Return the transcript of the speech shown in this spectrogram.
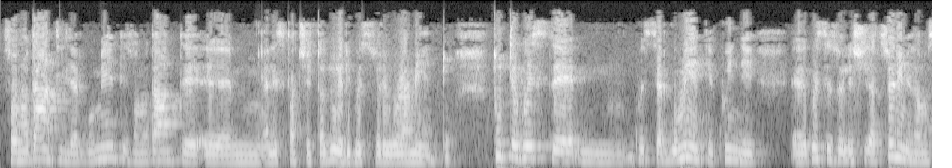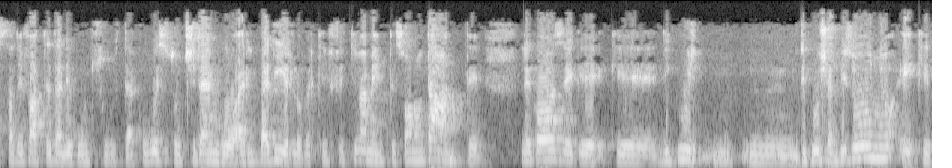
sono tanti gli argomenti, sono tante ehm, le sfaccettature di questo regolamento. Tutti questi argomenti e quindi eh, queste sollecitazioni mi sono state fatte dalle consulte, ecco questo ci tengo a ribadirlo perché effettivamente sono tante le cose che, che, di, cui, cui, c'è bisogno e che,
